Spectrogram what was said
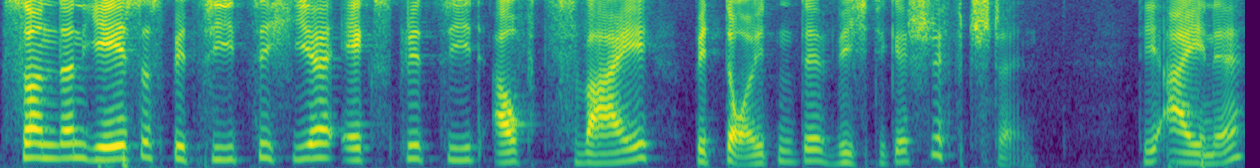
sondern Jesus bezieht sich hier explizit auf zwei bedeutende, wichtige Schriftstellen. Die eine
